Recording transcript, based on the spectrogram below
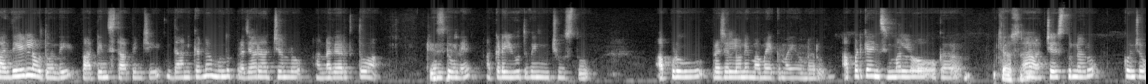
పదేళ్ళు అవుతుంది పార్టీని స్థాపించి. దానికన్నా ముందు ప్రజారాజ్యంలో అన్నగారితో ఉంటూనే అక్కడ యూత్ వింగ్ చూస్తూ అప్పుడు ప్రజల్లోనే మమేకమై ఉన్నారు. అప్పటికే ఆయన సినిమాల్లో ఒక చేస్తున్నారు. కొంచెం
